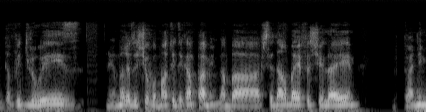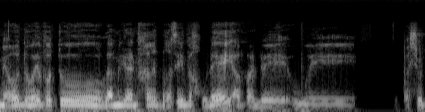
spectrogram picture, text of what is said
דוד לואיז, אני אומר את זה שוב, אמרתי את זה כמה פעמים, גם בהפסד 4-0 שלהם, ואני מאוד אוהב אותו, גם בגלל נבחרת ברזיל וכולי, אבל uh, הוא, uh, פשוט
